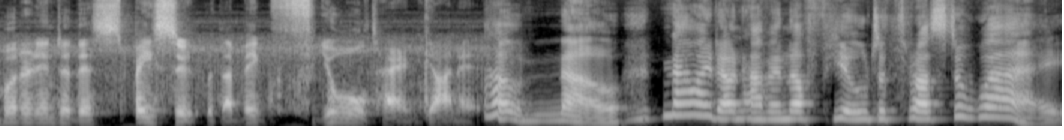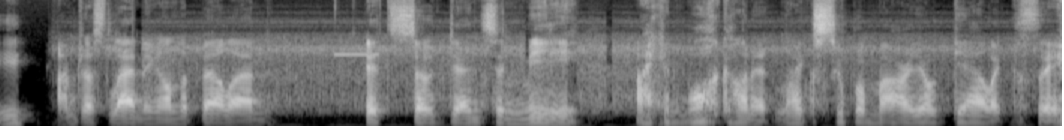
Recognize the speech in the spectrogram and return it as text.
put it into this spacesuit with a big fuel tank on it. Oh no, now I don't have enough fuel to thrust away. I'm just landing on the bell end. It's so dense and meaty. I can walk on it like Super Mario Galaxy.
